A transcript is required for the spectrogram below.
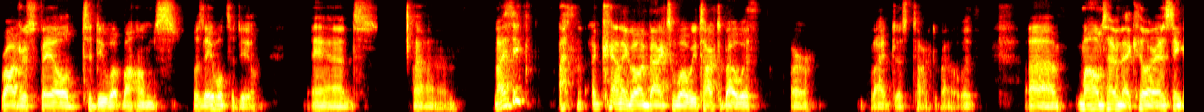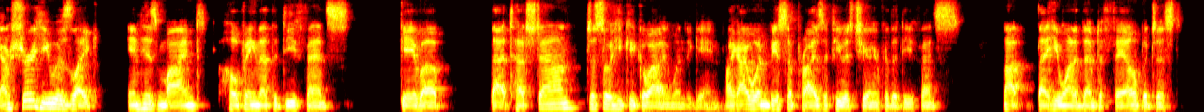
Rodgers failed to do what Mahomes was able to do, and um, and I think kind of going back to what we talked about with or what I just talked about with um, Mahomes having that killer instinct. I'm sure he was like in his mind hoping that the defense gave up that touchdown just so he could go out and win the game. Like I wouldn't be surprised if he was cheering for the defense. Not that he wanted them to fail, but just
